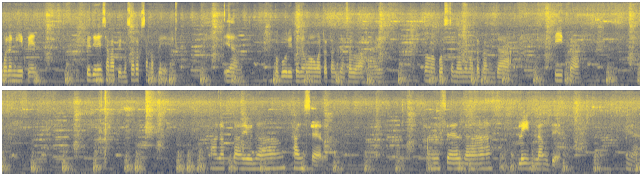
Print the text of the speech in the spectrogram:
walang ngipin. Pwede rin sa kape. Masarap sa kape. Yan. Paborito ng mga matatanda sa bahay. Mga customer na matatanda. Tita. Hanap tayo ng Hansel. Hansel na plain lang din. Ayan.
